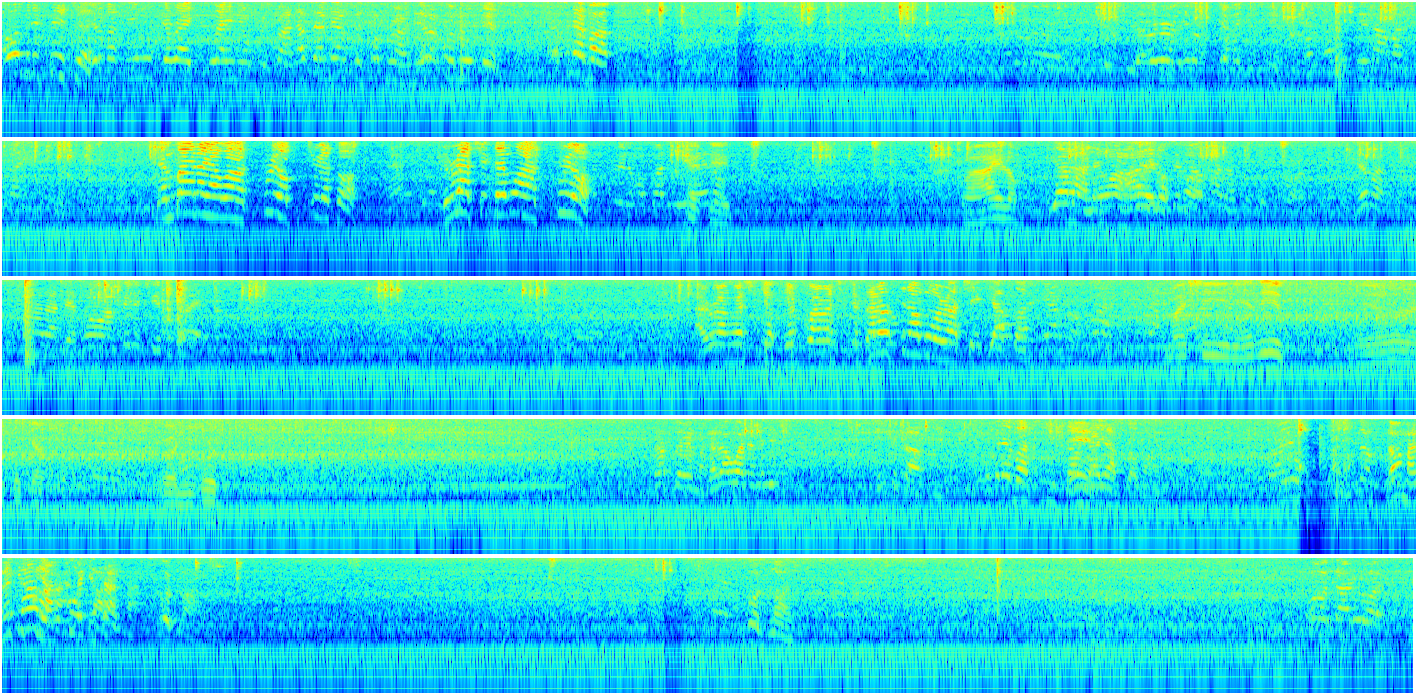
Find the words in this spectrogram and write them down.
How many features? You must see move the right line you push pan. After I have to stop around, you have to move this. Them banner you want spray up straight up. The ratchet them want spray up. Okay. Wow, I love. Yeah man, they want I love. Yeah man. Them, no the fire. I run ratchet, you you four ratchet, start don't see no more ratchet, yes sir. Machine, is it? Yeah, cook up. Run good. That's the man. That one, it- it take off. You never it down there, yes sir man. No, man, make it good Make it stand, man. Good, man. Good man. Out the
